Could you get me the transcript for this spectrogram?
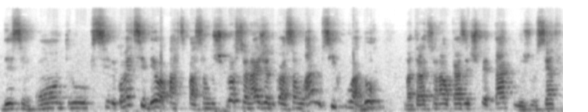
desse encontro, se, como é que se deu a participação dos profissionais de educação lá no Circulador, uma tradicional casa de espetáculos no centro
